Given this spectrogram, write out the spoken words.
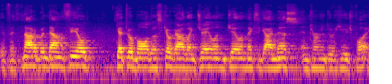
if it's not up and down the field, get to a ball to a skill guy like Jaylan. Jaylan makes a guy miss and turns into a huge play.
